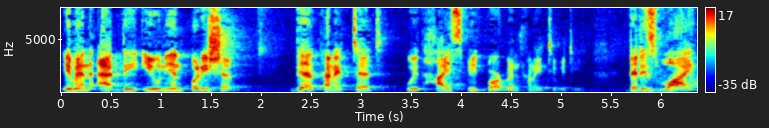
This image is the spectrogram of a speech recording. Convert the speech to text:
even at the union parishad, they are connected with high-speed broadband connectivity. That is why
